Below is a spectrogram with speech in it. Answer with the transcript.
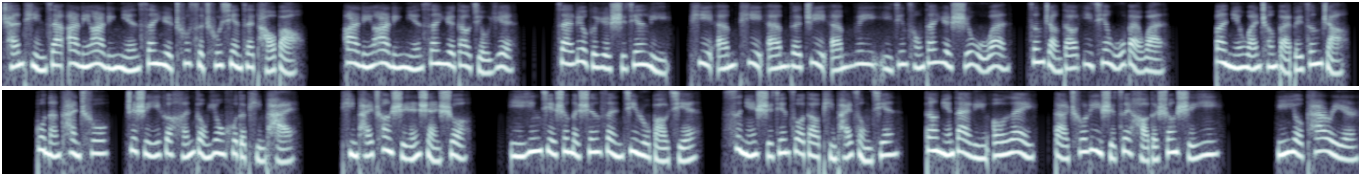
产品在二零二零年三月初次出现在淘宝。二零二零年三月到九月，在六个月时间里，PMPM 的 GMV 已经从单月十五万增长到一千五百万，半年完成百倍增长。不难看出，这是一个很懂用户的品牌。品牌创始人闪烁以应届生的身份进入宝洁，四年时间做到品牌总监，当年带领 Olay 打出历史最好的双十一。云友 Carrier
